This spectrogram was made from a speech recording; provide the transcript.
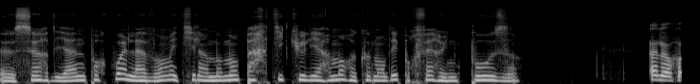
Euh, sœur Diane, pourquoi l'Avent est-il un moment particulièrement recommandé pour faire une pause? Alors,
